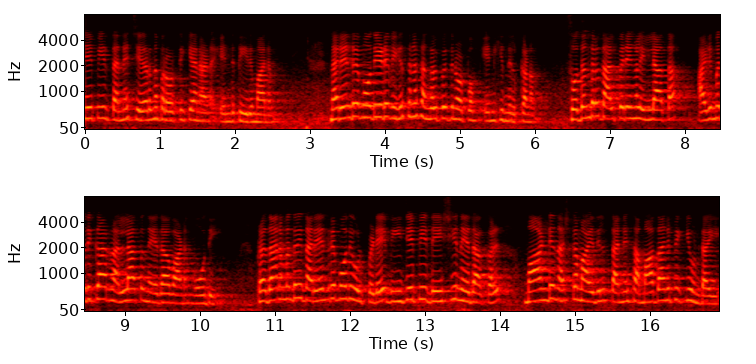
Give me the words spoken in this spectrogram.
ജെ പിയിൽ തന്നെ ചേർന്ന് പ്രവർത്തിക്കാനാണ് എന്റെ തീരുമാനം. നരേന്ദ്രമോദിയുടെ വികസന സങ്കല്പത്തിനൊപ്പം എനിക്ക് നിൽക്കണം. സ്വതന്ത്ര താല്പര്യങ്ങളില്ലാത്ത അഴിമതിക്കാരനല്ലാത്ത നേതാവാണ് മോദി. പ്രധാനമന്ത്രി നരേന്ദ്രമോദി ഉൾപ്പെടെ ബി ജെ പി ദേശീയ നേതാക്കൾ മാണ്ഡ്യ നഷ്ടമായതിൽ തന്നെ സമാധാനിപ്പിക്കുകയുണ്ടായി.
